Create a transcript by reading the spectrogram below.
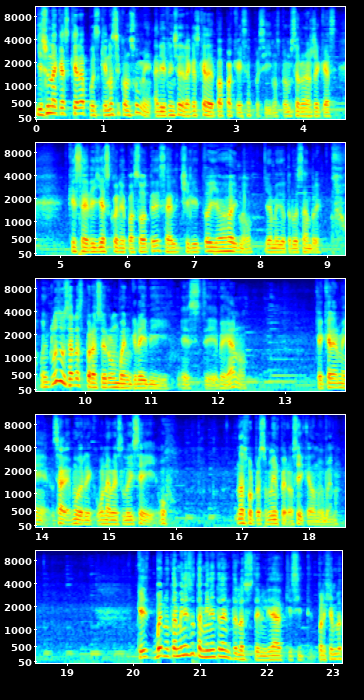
Y es una cáscara pues que no se consume, a diferencia de la cáscara de papa que esa pues sí, nos podemos hacer unas ricas quesadillas con epazote, sal, chilito y ay no, ya me dio otra vez hambre. O incluso usarlas para hacer un buen gravy este vegano. Que créanme, sabe muy rico. Una vez lo hice y no es por presumir, pero sí quedó muy bueno. Bueno, también eso también entra entre la sostenibilidad. Que si, por ejemplo,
